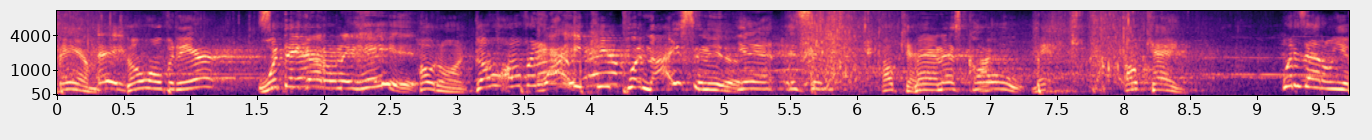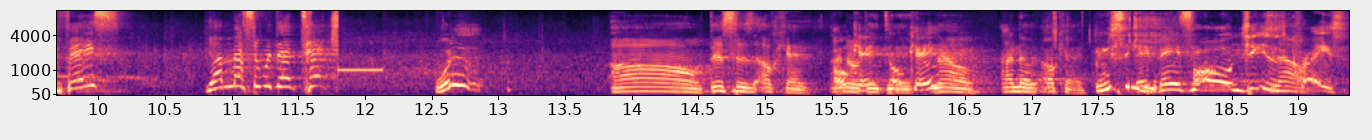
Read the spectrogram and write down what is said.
Bam. Hey. Go over there. What they got on their head? Hold on. Go over there. Why he keep putting ice in here? Yeah, it's in. Okay. Man, that's cold. Right, man. Okay. What is that on your face? Y'all messing with that tech? What is? Oh, this is okay. I know Okay, they did. okay. No, I know. Okay. Let me see. They basically, Oh, Jesus no. Christ.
